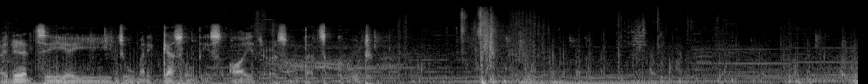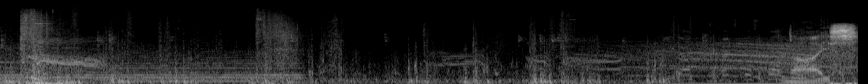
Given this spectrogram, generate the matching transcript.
I, didn't see uh, too many casualties either, so that's good. Nice.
